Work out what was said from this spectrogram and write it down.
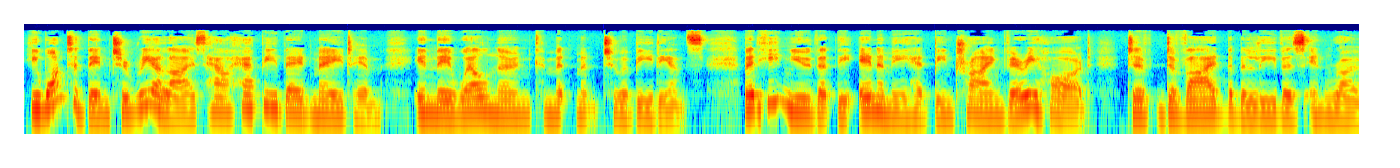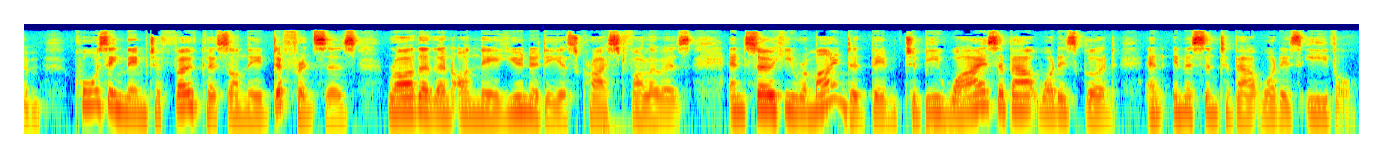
He wanted them to realize how happy they'd made him in their well known commitment to obedience. But he knew that the enemy had been trying very hard to divide the believers in Rome, causing them to focus on their differences rather than on their unity as Christ followers. And so he reminded them to be wise about what is good and innocent about what is evil.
